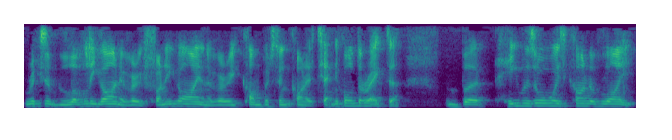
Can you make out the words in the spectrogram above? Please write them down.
Rick's a lovely guy and a very funny guy and a very competent kind of technical director, but he was always kind of like.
